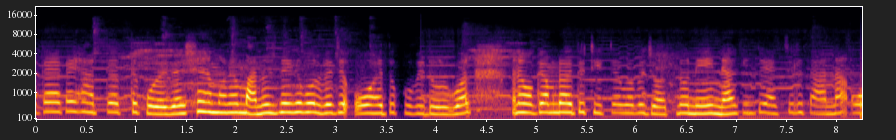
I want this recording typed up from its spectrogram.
একা একাই হাঁটতে হাঁটতে পড়ে যায়। সে মানে মানুষ দেখে বলবে যে, ও হয়তো খুবই দুর্বল। মানে ওকে আমরা হয়তো ঠিকঠাকভাবে যত্ন নেই না, কিন্তু অ্যাকচুয়ালি তা না। ও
